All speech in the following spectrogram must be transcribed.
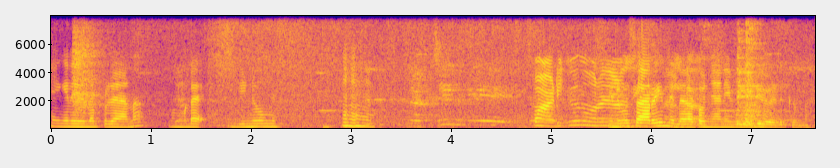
ഇങ്ങനെ ഇരുന്നപ്പോഴാണ് നമ്മുടെ ബിനു മിസ് ബിനു മിസ് അറിയുന്നില്ല കേട്ടോ ഞാൻ ഈ വീഡിയോ എടുക്കുന്നത്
